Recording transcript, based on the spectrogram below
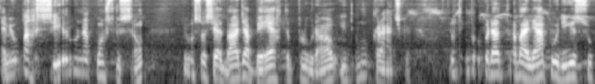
é meu parceiro na construção de uma sociedade aberta, plural e democrática. Eu tenho procurado trabalhar por isso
